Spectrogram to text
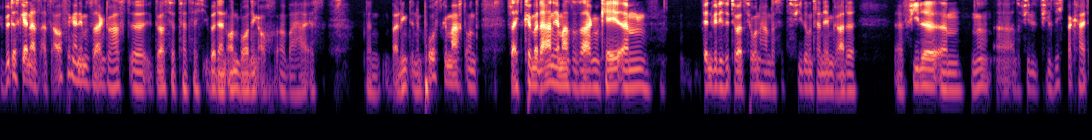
ich würde das gerne als, als Aufhänger nehmen und sagen, du hast, äh, du hast ja tatsächlich über dein Onboarding auch äh, bei HS dann bei LinkedIn einen Post gemacht und vielleicht können wir daran ja mal so sagen, okay, ähm, wenn wir die Situation haben, dass jetzt viele Unternehmen gerade äh, viele, ähm, ne, äh, also viel, viel Sichtbarkeit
